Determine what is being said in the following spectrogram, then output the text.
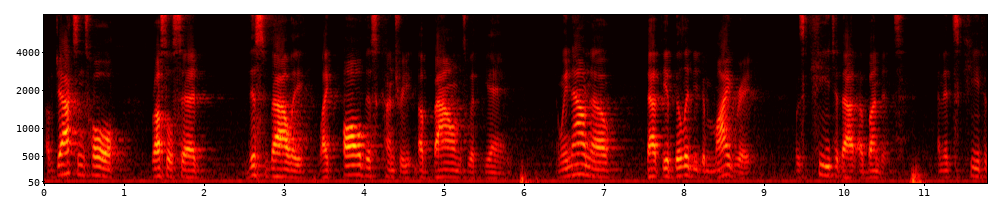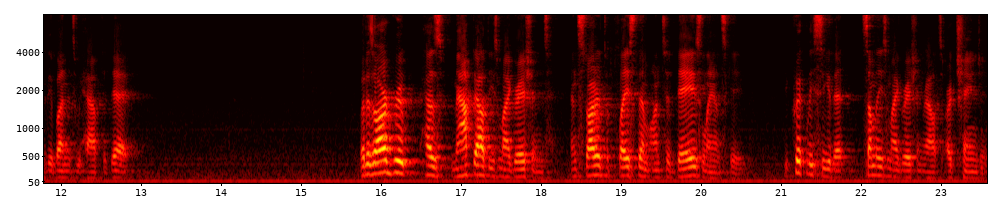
Of Jackson's Hole, Russell said, This valley, like all this country, abounds with game. And we now know that the ability to migrate was key to that abundance, and it's key to the abundance we have today. But as our group has mapped out these migrations and started to place them on today's landscape, you quickly see that some of these migration routes are changing.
